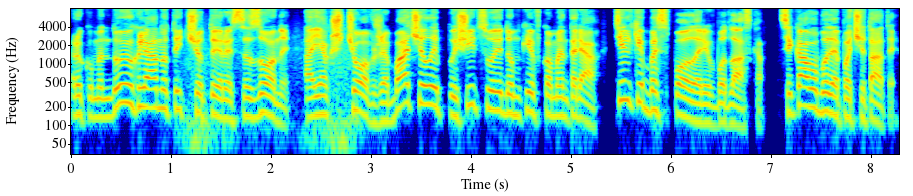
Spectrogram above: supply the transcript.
рекомендую глянути 4 сезони. А якщо вже бачили, пишіть свої думки в коментарях. Тільки без спойлерів, будь ласка. Цікаво буде почитати.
